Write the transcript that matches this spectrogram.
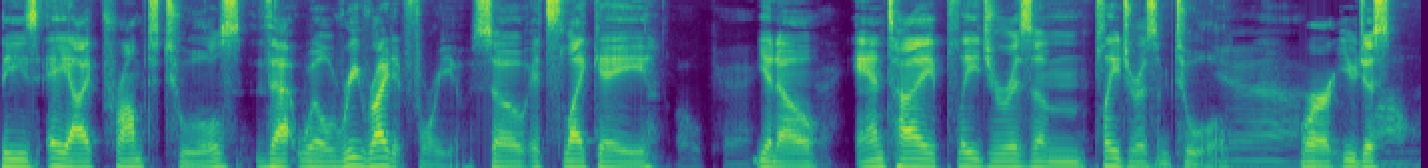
these AI prompt tools that will rewrite it for you. So it's like a, okay. you know, okay. anti plagiarism plagiarism tool yeah. where you just wow.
